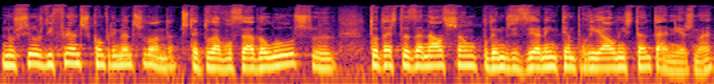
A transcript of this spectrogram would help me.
nos seus diferentes comprimentos de onda. Isto é toda a velocidade da luz, eh, todas estas análises são, podemos dizer, em tempo real instantâneas, não é?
